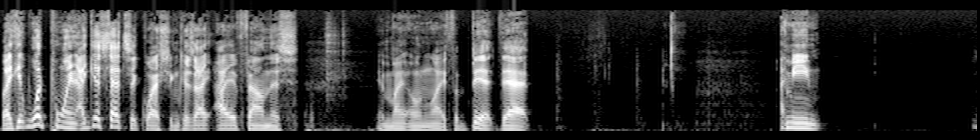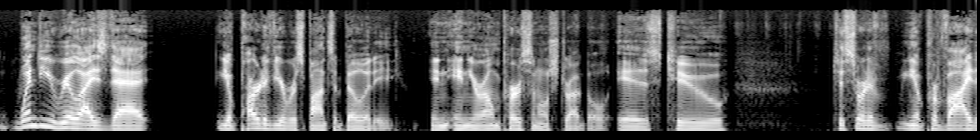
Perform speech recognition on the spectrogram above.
Like, at what point? I guess that's the question because I I have found this in my own life a bit that. I mean, when do you realize that you know part of your responsibility in in your own personal struggle is to to sort of you know provide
